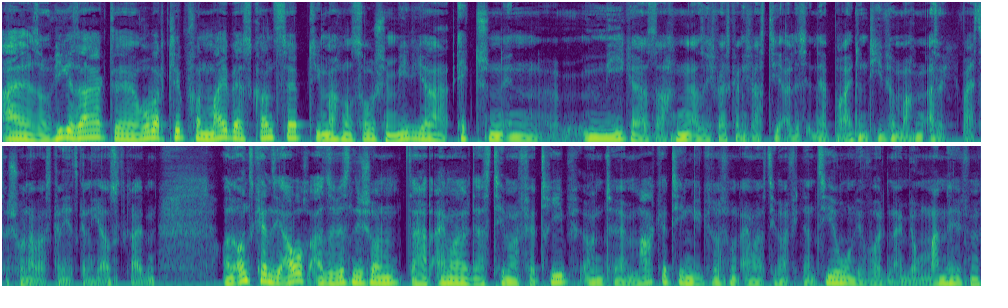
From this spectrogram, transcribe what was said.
Also, wie gesagt, Robert Klipp von MyBest Concept, die machen Social Media Action in mega Sachen. Also ich weiß gar nicht, was die alles in der Breite und Tiefe machen. Also ich weiß das schon, aber das kann ich jetzt gar nicht ausgreifen. Und uns kennen sie auch, also wissen sie schon, da hat einmal das Thema Vertrieb und äh, Marketing gegriffen und einmal das Thema Finanzierung. Und wir wollten einem jungen Mann helfen,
